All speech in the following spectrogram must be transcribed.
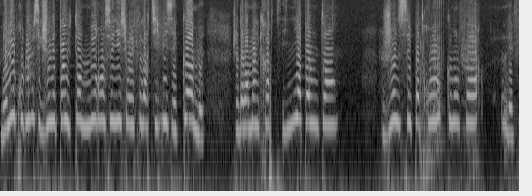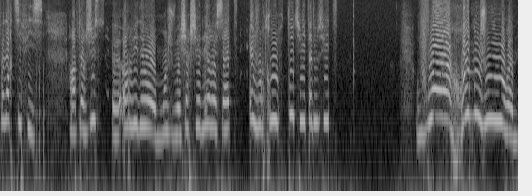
Mais le problème, c'est que je n'ai pas eu le temps de me renseigner sur les feux d'artifice. Et comme je viens d'avoir Minecraft il n'y a pas longtemps, je ne sais pas trop comment faire les feux d'artifice. On va faire juste euh, hors vidéo. Moi, je vais chercher les recettes. Et je vous retrouve tout de suite. À tout de suite. Voilà, rebonjour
